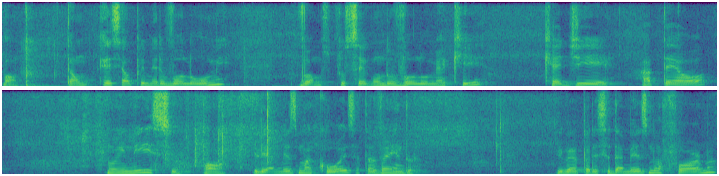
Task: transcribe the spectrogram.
Bom, então esse é o primeiro volume. Vamos para o segundo volume aqui, que é de E até O. No início, ó, ele é a mesma coisa, tá vendo? Ele vai aparecer da mesma forma.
